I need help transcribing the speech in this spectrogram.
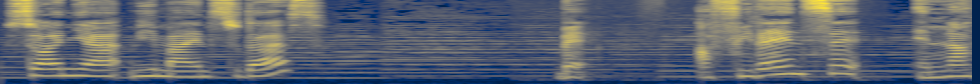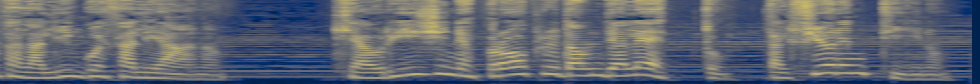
Sonja, wie meinst du das? Beh, a Firenze è nata la lingua italiana, che ha origine proprio da un dialetto, dal fiorentino.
